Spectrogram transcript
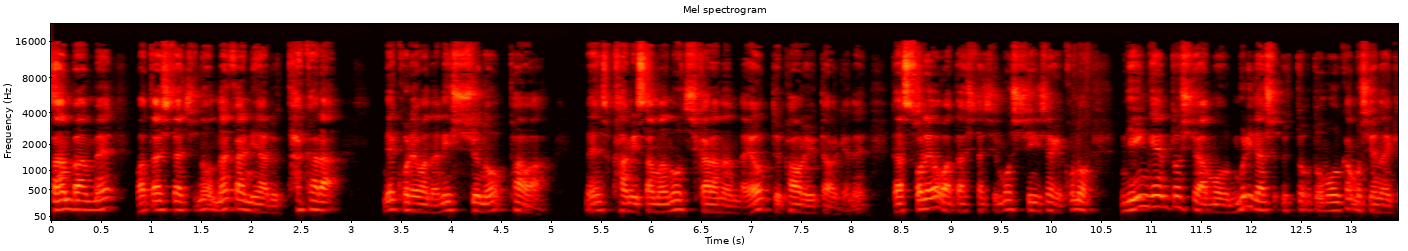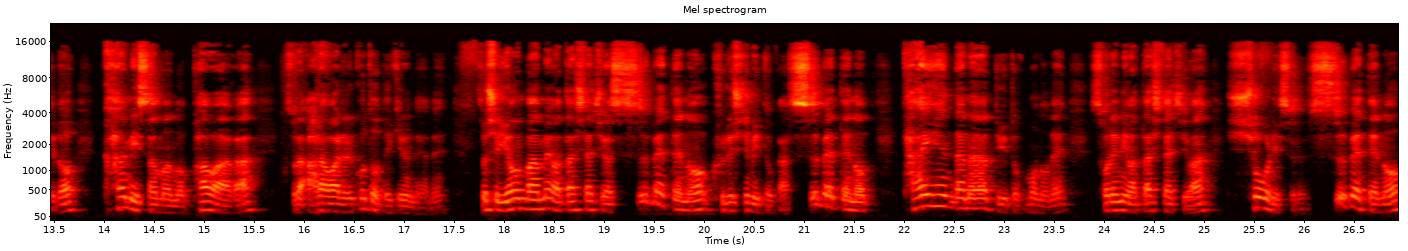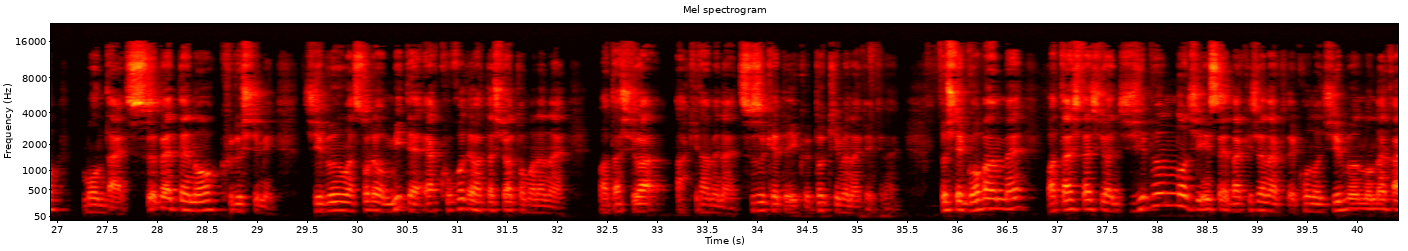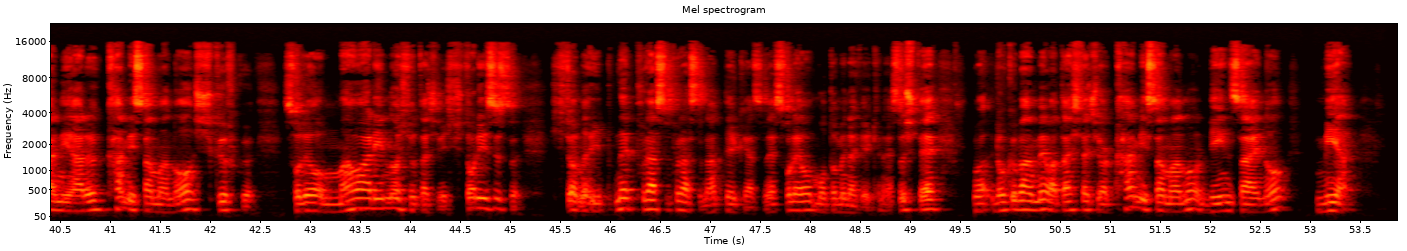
3番目、私たちの中にある宝。ね、これは何？主のパワー。ね、神様の力なんだよってパウロ言ったわけね。だそれを私たちも信じなきゃ。この人間としてはもう無理だと思うかもしれないけど、神様のパワーがそれ現れることできるんだよね。そして4番目、私たちはすべての苦しみとか、すべての大変だなというものね、それに私たちは勝利する。すべての問題、すべての苦しみ。自分はそれを見て、いや、ここで私は止まらない。私は諦めない。続けていくと決めなきゃいけない。そして5番目、私たちは自分の人生だけじゃなくて、この自分の中にある神様の祝福、それを周りの人たちに一人ずつ、人のね、プラスプラスなっていくやつね、それを求めなきゃいけない。そして6番目、私たちは神様の臨在の宮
